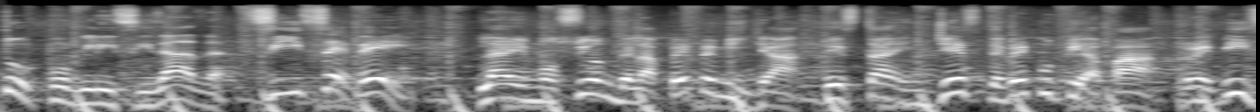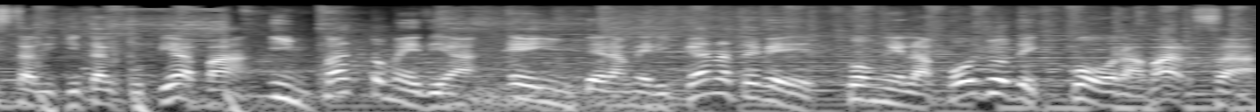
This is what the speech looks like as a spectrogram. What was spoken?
tu publicidad sí se ve. La emoción de la Pepe Milla está en Yes TV Jutiapa, Revista Digital Jutiapa, Impacto Media e Interamericana TV, con el apoyo de Cora Barça,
